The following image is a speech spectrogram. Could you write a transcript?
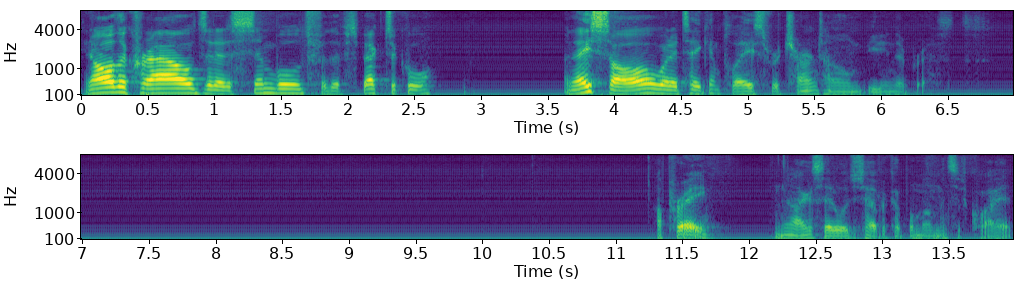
And all the crowds that had assembled for the spectacle, when they saw what had taken place, returned home, beating their breasts. I'll pray. And like I said, we'll just have a couple moments of quiet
